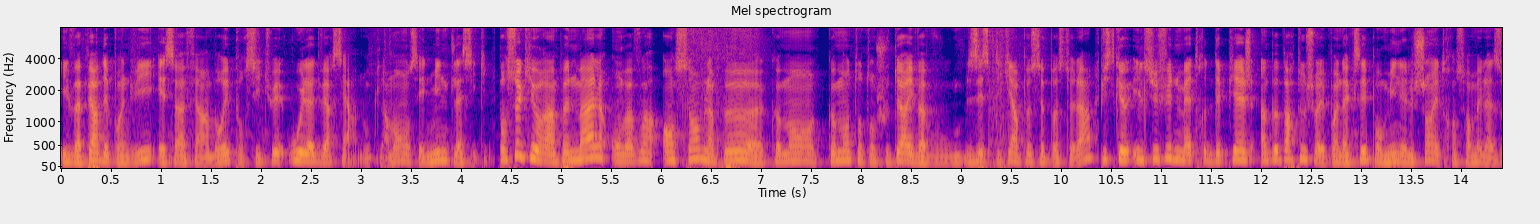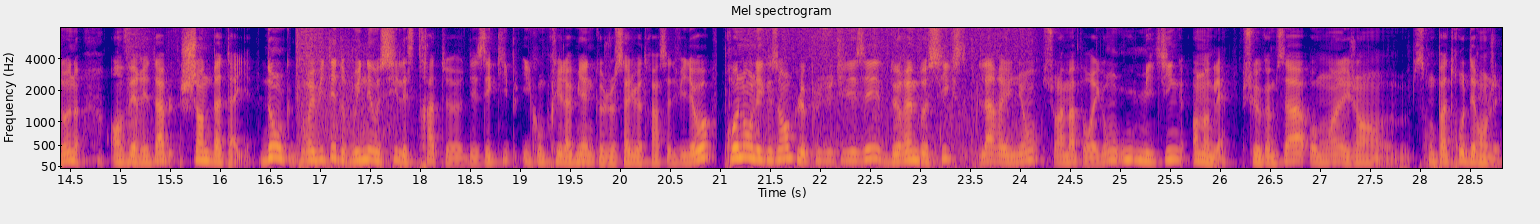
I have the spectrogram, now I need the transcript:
il va perdre des points de vie et ça va faire un bruit pour situer où est l'adversaire. Donc clairement c'est une mine classique. Pour ceux qui auraient un peu de mal, on va voir ensemble un peu euh, comment, comment Tonton Shooter il va vous expliquer un peu ce poste là, puisqu'il suffit de mettre des pièges un peu partout sur les points d'accès pour miner le champ et transformer la zone en véritable champ de bataille. Donc pour éviter de ruiner aussi les strates euh, des équipes, y compris la mienne que je salue à travers cette vidéo, prenons l'exemple le plus utilisé de Rainbow Six, la Réunion sur la map Oregon ou meeting en anglais. Puisque comme ça, au moins, les gens euh, seront pas trop dérangés.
